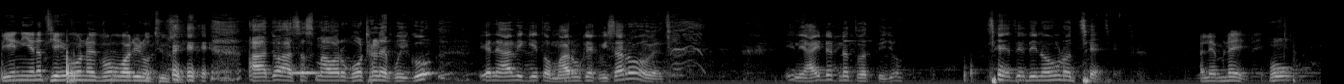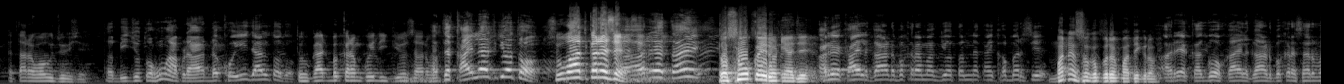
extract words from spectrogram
પેની નથી આવ્યો ને વહુ વારી નો થયું આ જો આ સસમા વાળું ગોઠણે પૂગ્યું એને આવી ગઈ તો મારું કંઈક વિચારો હવે. એની હાઈટ નથી વધતી જો. છે તે દિન અવળો જ છે. એટલે એમ નહીં. હું? તારે વહુ જોઈશે. તો બીજું તો હું આપણે આ ડખો ઈ જ હાલતો તો તું ગાઢ બકરમ કોઈ દી ગયો સારો. અચ્છા કાલે જ ગયો તો. શું વાત કરે છે? અરે તઈ. તો શું કર્યું ત્યાં જે અરે કાલ ગાઢ બકરામાં ગયો તમને કઈ ખબર છે? મને શું ખબરમાં દીકરો? અરે કગો કાલ ગાઢ બકરા સર્વ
